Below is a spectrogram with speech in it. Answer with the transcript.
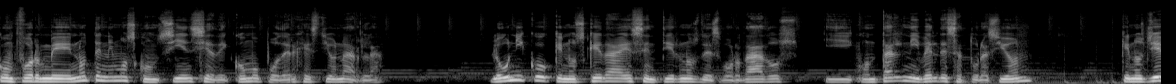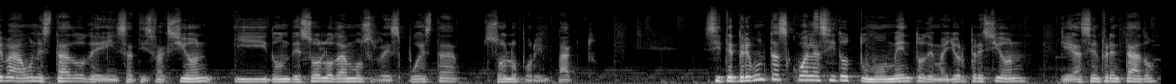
Conforme no tenemos conciencia de cómo poder gestionarla, lo único que nos queda es sentirnos desbordados y con tal nivel de saturación que nos lleva a un estado de insatisfacción y donde solo damos respuesta solo por impacto. Si te preguntas cuál ha sido tu momento de mayor presión que has enfrentado,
